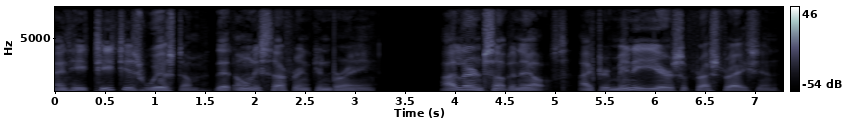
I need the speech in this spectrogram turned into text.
and He teaches wisdom that only suffering can bring. I learned something else after many years of frustration,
